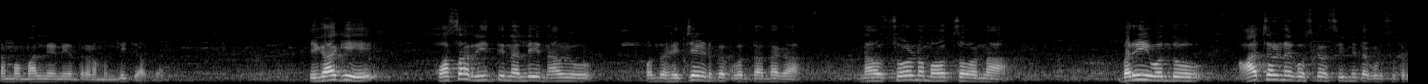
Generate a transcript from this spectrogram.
ನಮ್ಮ ಮಾಲಿನ್ಯ ನಿಯಂತ್ರಣ ಮಂಡಳಿ ಜವಾಬ್ದಾರಿ. ಹೀಗಾಗಿ ಹೊಸ ರೀತಿಯಲ್ಲಿ ನಾವು ಒಂದು ಹೆಜ್ಜೆ ಇಡಬೇಕು ಅಂತ ಅಂದಾಗ ನಾವು ಸುವರ್ಣ ಮಹೋತ್ಸವವನ್ನು ಬರೀ ಒಂದು ಆಚರಣೆಗೋಸ್ಕರ ಸೀಮಿತಗೊಳಿಸೋದ್ರ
